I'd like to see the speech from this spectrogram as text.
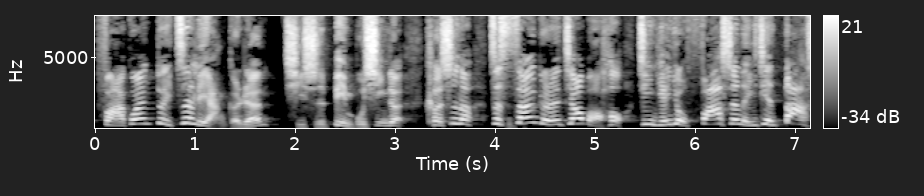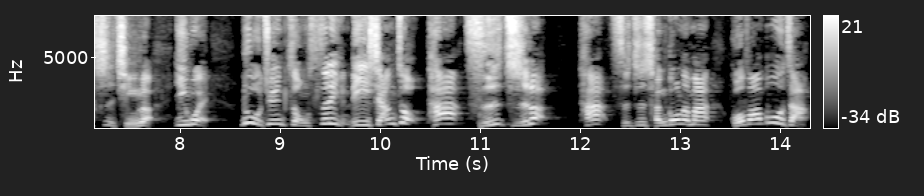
法官对这两个人其实并不信任。可是呢，这三个人交保后，今天又发生了一件大事情了，因为陆军总司令李祥宙他辞职了。他辞职成功了吗？国防部长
